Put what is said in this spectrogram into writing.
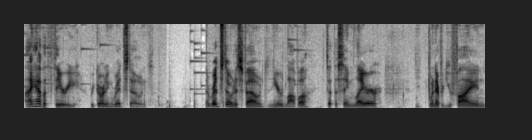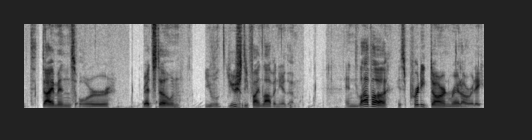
I have a theory regarding redstone. Now, redstone is found near lava. It's at the same layer. Whenever you find diamonds or redstone, you will usually find lava near them. And lava is pretty darn red already.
